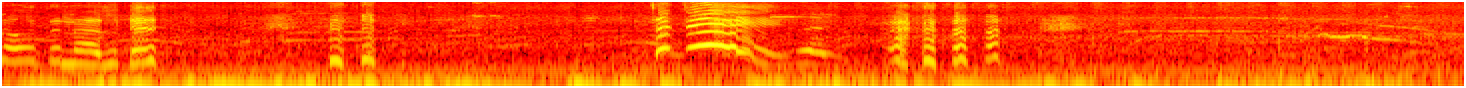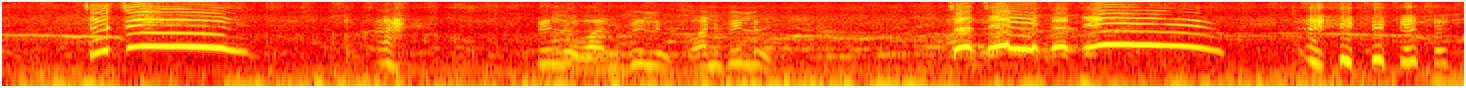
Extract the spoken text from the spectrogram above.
నవ్వుతున్నారులే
